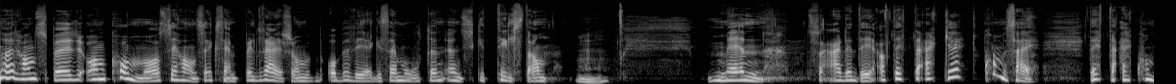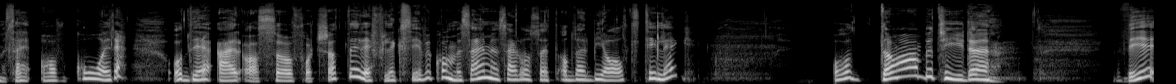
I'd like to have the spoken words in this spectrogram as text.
Når han spør om komme oss i hans eksempel dreier seg om å bevege seg mot en ønsket tilstand. Men så er det det at dette er ikke komme seg. Dette er komme seg av gårde. Og det er altså fortsatt det refleksive komme seg, men så er det også et adverbialt tillegg. Og da betyr det ved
